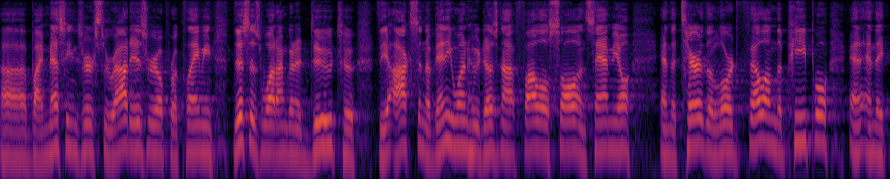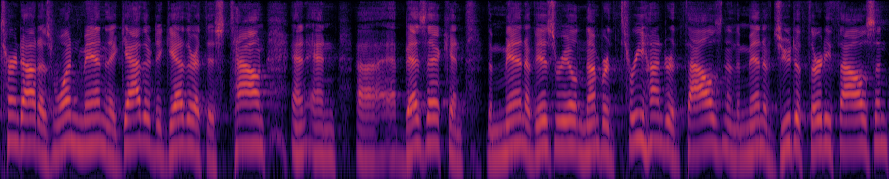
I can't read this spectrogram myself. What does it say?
uh, by messengers throughout Israel, proclaiming, This is what I'm going to do to the oxen of anyone who does not follow Saul and Samuel and the terror of the Lord fell on the people, and, and they turned out as one man. They gathered together at this town and, and uh, at Bezek, and the men of Israel numbered 300,000, and the men of Judah 30,000.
